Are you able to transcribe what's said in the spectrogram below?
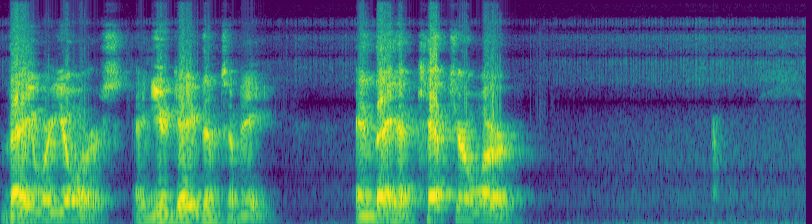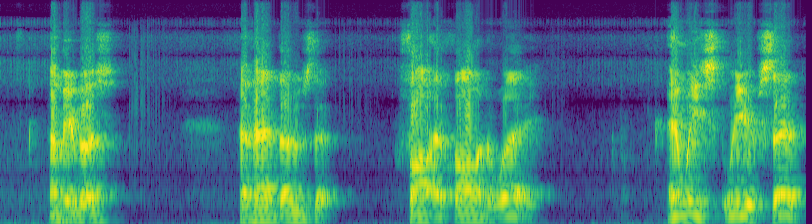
They were yours, and you gave them to me, and they have kept your word. How many of us have had those that fall, have fallen away? And we, we have said,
